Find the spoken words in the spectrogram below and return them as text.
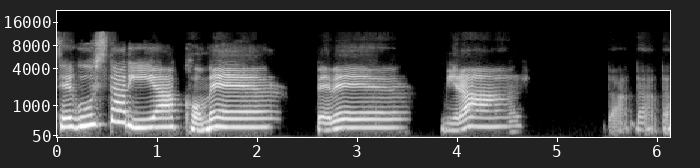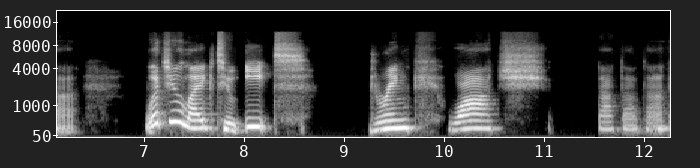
¿Te gustaría comer, beber, mirar? Dot, dot, dot. Would you like to eat, drink, watch? Dot, dot, dot.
